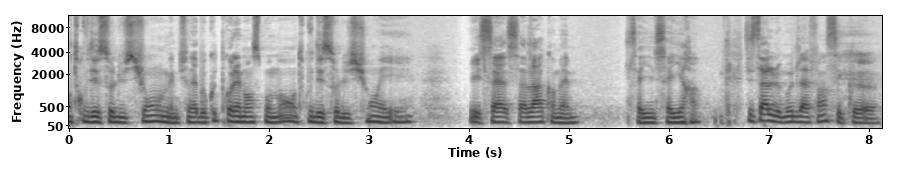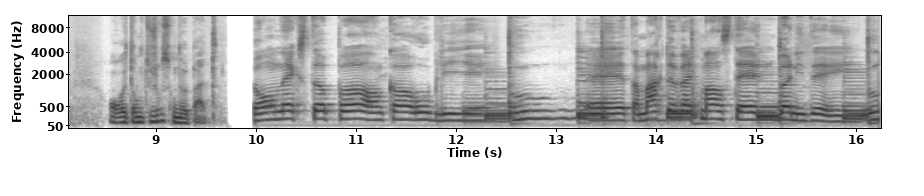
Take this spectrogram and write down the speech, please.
on trouve des solutions, même si on a beaucoup de problèmes en ce moment, on trouve des solutions et, et ça, ça va quand même, ça, ça ira. C'est ça le mot de la fin, c'est que on retombe toujours sur nos pattes. Ton ex t'a pas encore oublié. Ouh, et ta marque de vêtements, c'était une bonne idée. Ouh,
